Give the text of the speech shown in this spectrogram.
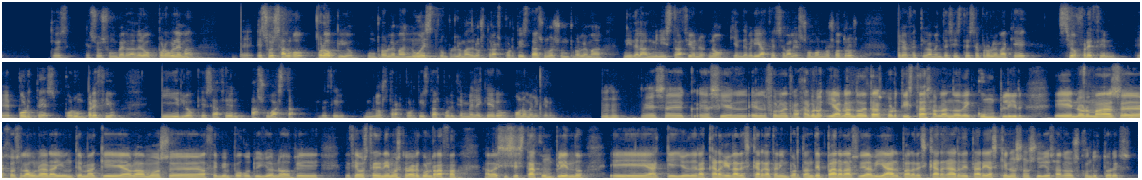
Entonces, eso es un verdadero problema eh, eso es algo propio, un problema nuestro, un problema de los transportistas, no es un problema ni de la administración, no, quien debería hacerse valer somos nosotros, pero efectivamente existe ese problema que se ofrecen eh, portes por un precio y lo que se hacen a subasta. Es decir, los transportistas pues dicen me le quedo o no me le quedo. Es eh, así el, forma de trabajar. Bueno, y hablando de transportistas, hablando de cumplir eh, normas, eh, José Lagunar, hay un tema que hablábamos hace bien poco tú y yo, ¿no? Que decíamos, tenemos que hablar con Rafa a ver si se está cumpliendo aquello de la carga y la descarga tan importante para la ciudad vial, para descargar de tareas que no son suyas a los conductores.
